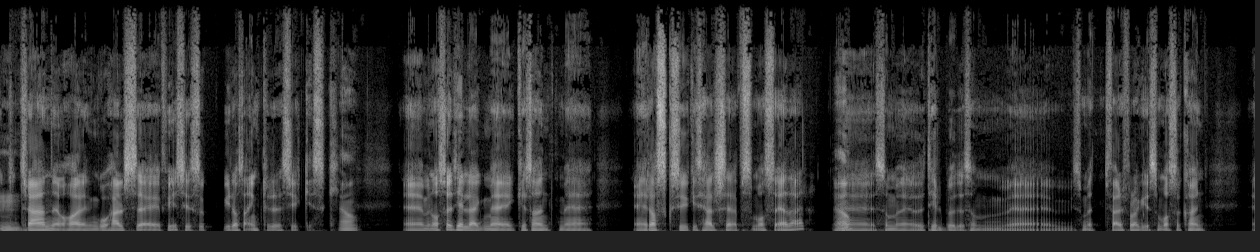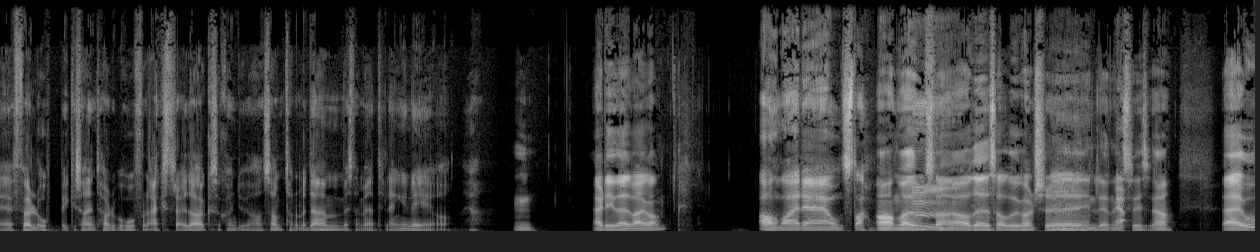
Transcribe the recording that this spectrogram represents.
Mm. trener og har en god helse fysisk, så blir det også enklere psykisk. Ja. Eh, men også i tillegg med, ikke sant, med eh, Rask psykisk helsehjelp, som også er der. Eh, som er tilbudet som, som er tverrfaglig, som også kan følge opp. ikke sant, Har du behov for noe ekstra i dag, så kan du ha en samtale med dem hvis de er tilgjengelig. Og, ja. Mm. Er de der hver gang? Annenhver eh, onsdag. Annenhver Mm. onsdag? Ja, det sa du kanskje Mm. innledningsvis. Ja. Det er jo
